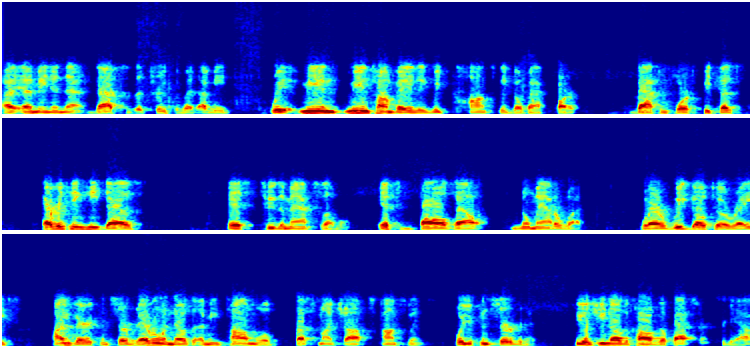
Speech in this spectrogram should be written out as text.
I, I mean, and that that's the truth of it. I mean, we, me and me and Tom Bailey, we constantly go back part, back and forth because everything he does is to the max level. It's balls out no matter what. Where we go to a race, I'm very conservative. Everyone knows it. I mean, Tom will bust my chops constantly. Well, you're conservative. He goes, You know the car will go faster. I said, Yeah.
